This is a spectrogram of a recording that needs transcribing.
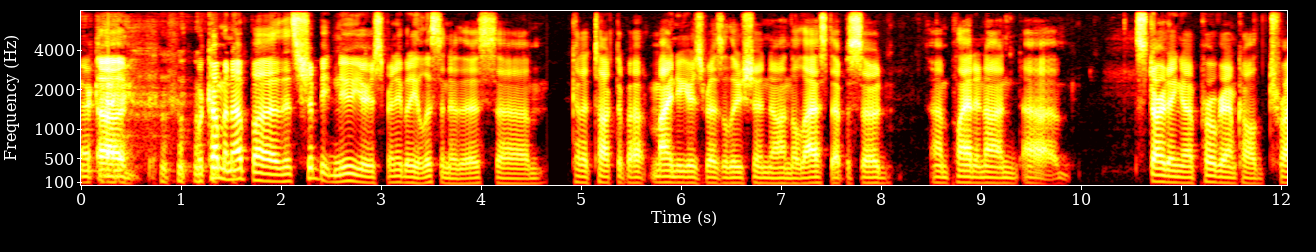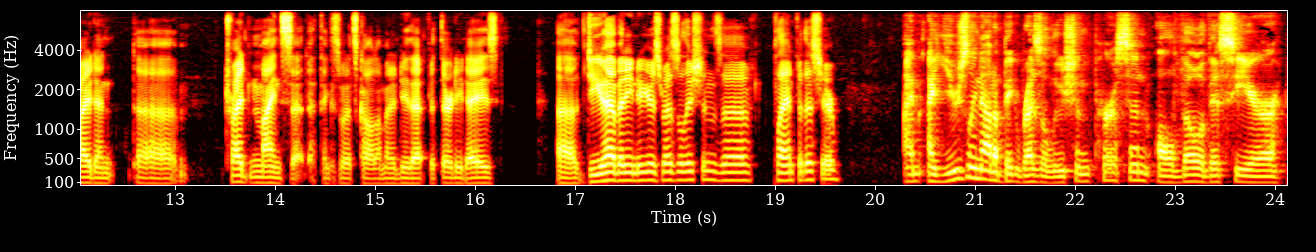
Okay. We're coming up. Uh, this should be New Year's for anybody listening to this. Um, kind of talked about my New Year's resolution on the last episode. I'm planning on uh, starting a program called Trident uh, Trident Mindset. I think is what it's called. I'm going to do that for 30 days. Uh, do you have any New Year's resolutions uh, planned for this year? I'm, I'm usually not a big resolution person, although this year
